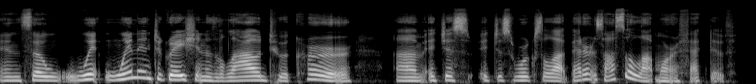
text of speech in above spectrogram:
And so when, when integration is allowed to occur, um, it just it just works a lot better. It's also a lot more effective,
